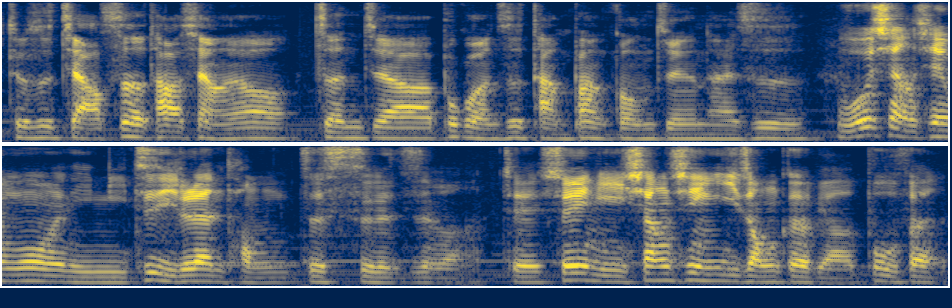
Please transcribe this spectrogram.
就是假设他想要增加，不管是谈判空间还是……我想先问问你，你自己认同这四个字吗？对，所以你相信一中各表的部分，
